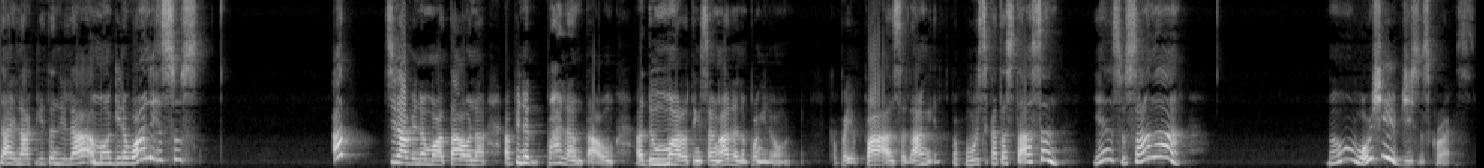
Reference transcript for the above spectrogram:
dahil nakita nila ang mga ginawa ni Jesus. At sinabi ng mga tao na ang pinagpala ang taong dumarating sa ngalan ng Panginoon. Kapayapaan sa langit, papuri sa katastasan. Yes, Susana! Worship Jesus Christ.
